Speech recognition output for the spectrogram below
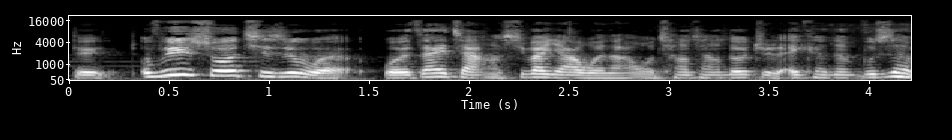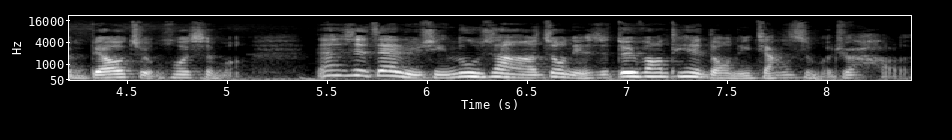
对，我必须说，其实我我在讲西班牙文啊，我常常都觉得，哎，可能不是很标准或什么，但是在旅行路上啊，重点是对方听得懂你讲什么就好了。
